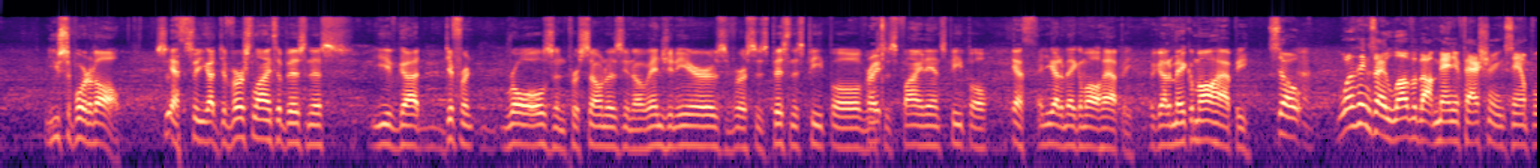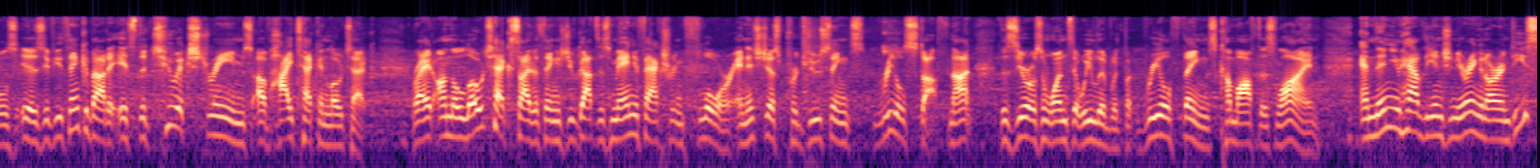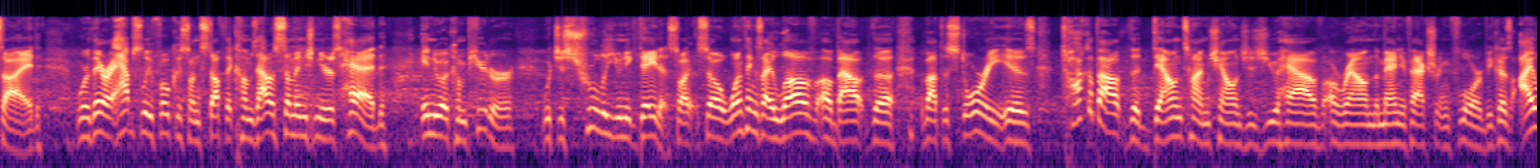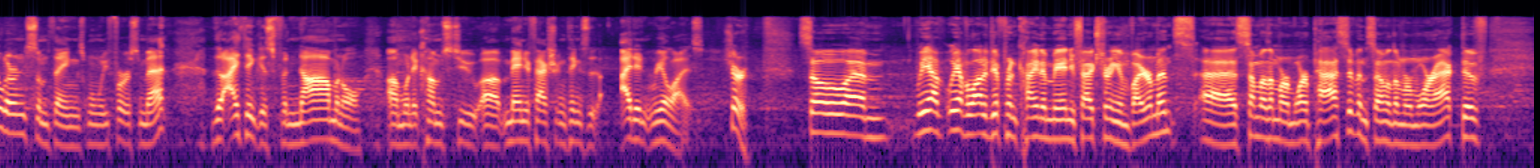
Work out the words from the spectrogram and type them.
You support it all? So, yes. So you got diverse lines of business, you've got different roles and personas, you know, engineers versus business people versus right. finance people. Yes. And you got to make them all happy. We got to make them all happy. So, one of the things I love about manufacturing examples is if you think about it, it's the two extremes of high tech and low tech right? On the low tech side of things, you've got this manufacturing floor and it's just producing real stuff, not the zeros and ones that we live with, but real things come off this line. And then you have the engineering and R&D side where they're absolutely focused on stuff that comes out of some engineer's head into a computer, which is truly unique data. So, I, so one of the things I love about the, about the story is talk about the downtime challenges you have around the manufacturing floor, because I learned some things when we first met that I think is phenomenal um, when it comes to uh, manufacturing things that I didn't realize. Sure. So um, we have we have a lot of different kind of manufacturing environments. Uh, some of them are more passive, and some of them are more active.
